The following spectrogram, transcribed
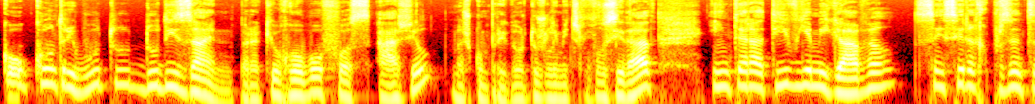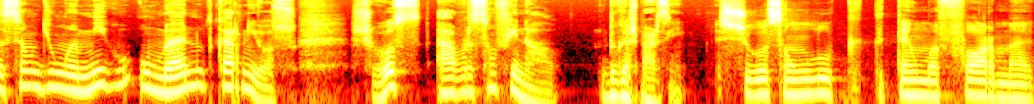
com o contributo do design para que o robô fosse ágil, mas cumpridor dos limites de velocidade, interativo e amigável, sem ser a representação de um amigo humano de carne e osso. Chegou-se à versão final do Gasparzinho. Chegou-se a um look que tem uma forma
